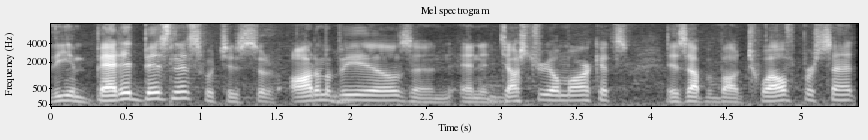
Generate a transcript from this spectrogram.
The embedded business, which is sort of automobiles and, and industrial markets, is up about 12%.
